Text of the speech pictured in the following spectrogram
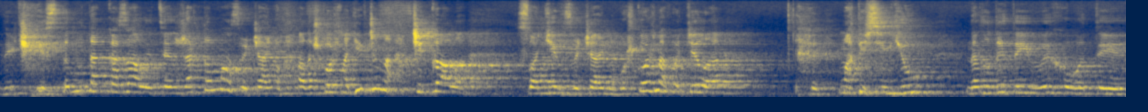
нечиста. Ну так казали, це жартома, звичайно, але ж кожна дівчина чекала сватів, звичайно, бо ж кожна хотіла мати сім'ю, народити і виховати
